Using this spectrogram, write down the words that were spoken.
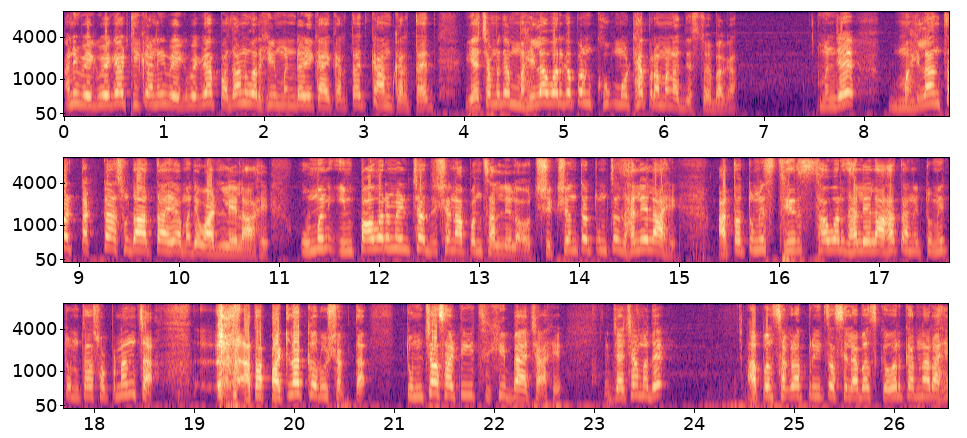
आणि वेगवेगळ्या ठिकाणी वेगवेगळ्या पदांवर ही मंडळी काय करतायत काम करतायत. याच्यामध्ये महिला वर्ग पण खूप मोठ्या प्रमाणात दिसतोय बघा. म्हणजे महिलांचा टक्का सुद्धा आता यामध्ये वाढलेला आहे. वुमन इम्पॉवरमेंटच्या दिशेनं आपण चाललेलो आहोत. शिक्षण तर तुमचं झालेलं आहे. आता तुम्ही स्थिरस्थावर झालेला आहात आणि तुम्ही तुमच्या स्वप्नांचा आता पाठलाग करू शकता. तुमच्यासाठीच ही बॅच आहे. ज्याच्यामध्ये आपण सगळा प्रीचा सिलेबस कव्हर करणार आहे.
